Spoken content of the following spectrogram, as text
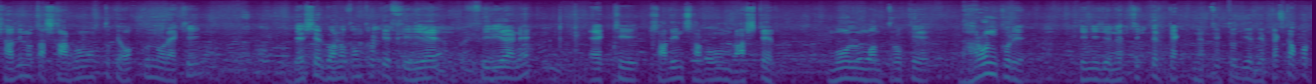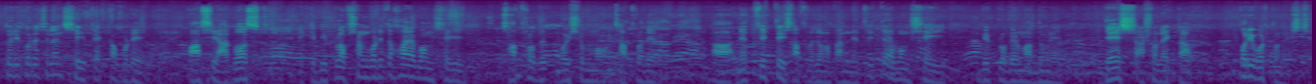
স্বাধীনতা সার্বভৌমত্বকে অক্ষুণ্ণ রেখে দেশের গণতন্ত্রকে ফিরিয়ে ফিরিয়ে এনে একটি স্বাধীন সার্বভৌম রাষ্ট্রের মূল মন্ত্রকে ধারণ করে তিনি যে নেতৃত্বের নেতৃত্ব দিয়ে যে প্রেক্ষাপট তৈরি করেছিলেন, সেই প্রেক্ষাপটে পাঁচই আগস্ট একটি বিপ্লব সংগঠিত হয় এবং সেই ছাত্রদের বৈষম্য, ছাত্রদের নেতৃত্বেই ছাত্র জনতার নেতৃত্বে এবং সেই বিপ্লবের মাধ্যমে দেশ আসলে একটা পরিবর্তন এসছে।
